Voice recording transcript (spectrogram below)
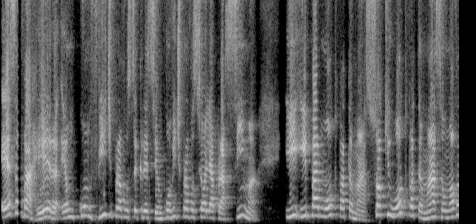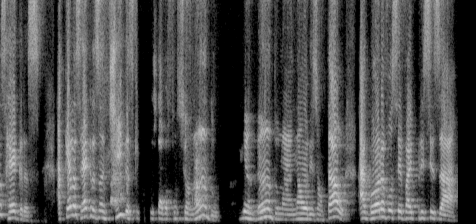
Essa barreira é um convite para você crescer, um convite para você olhar para cima e ir para um outro patamar. Só que o outro patamar são novas regras. Aquelas regras antigas que estava funcionando e andando na, na horizontal, agora você vai precisar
